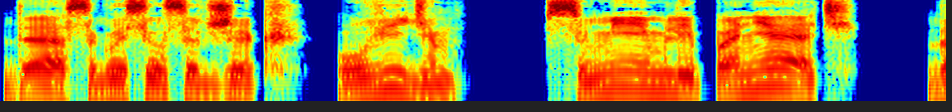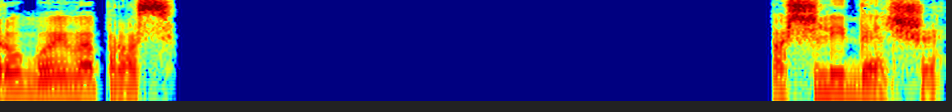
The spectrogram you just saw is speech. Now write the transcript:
Да, согласился Джек. Увидим. Сумеем ли понять? Другой вопрос. Пошли дальше.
